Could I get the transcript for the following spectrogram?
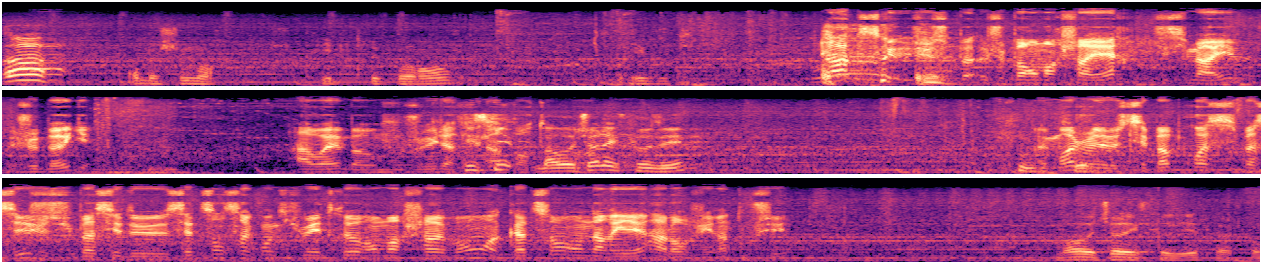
Ah Ah bah, je suis mort. J'ai pris le truc orange. Dégoûte. Ah, parce que je, je pars en marche arrière, c'est ce qui m'arrive, je bug. Ah ouais, bah mon jeu il a fait Qu'est-ce qui. n'importe Ma quoi. voiture elle a explosé. Moi je sais pas pourquoi ça s'est passé, je suis passé de 750 km/h en marche avant à 400 en arrière alors que j'ai rien touché. Ma voiture elle a explosé, comprends.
